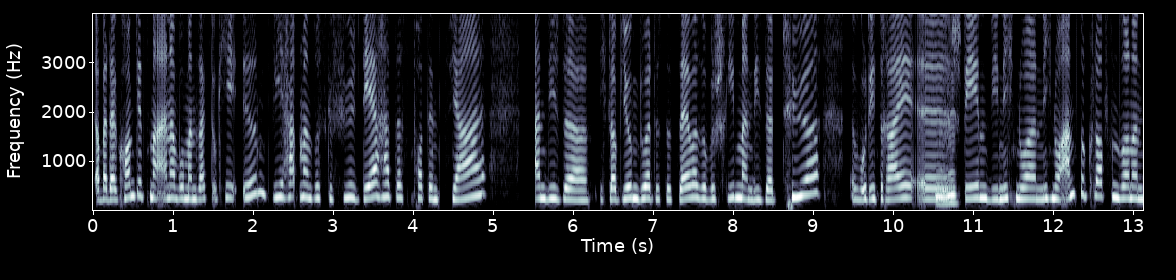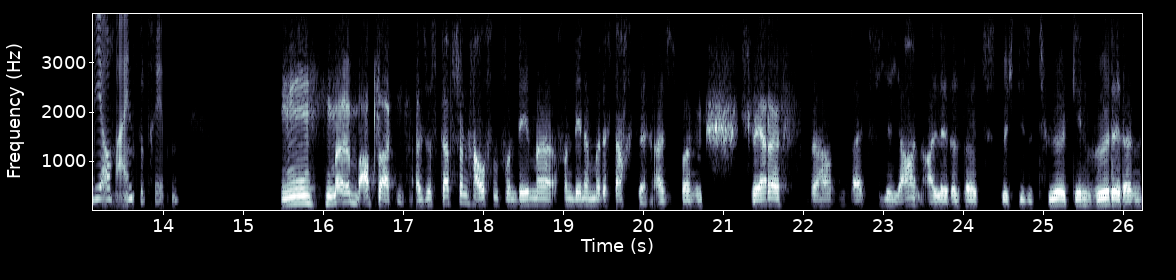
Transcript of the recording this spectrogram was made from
aber da kommt jetzt mal einer, wo man sagt, okay, irgendwie hat man so das Gefühl, der hat das Potenzial, an dieser, ich glaube, Jürgen, du hattest das selber so beschrieben, an dieser Tür, wo die drei äh, mhm. stehen, die nicht nur, nicht nur anzuklopfen, sondern die auch einzutreten. Mhm, abwarten. Also es gab schon einen Haufen, von, dem, von denen man das dachte. Also von Zverev behaupten seit vier Jahren alle, dass er jetzt durch diese Tür gehen würde, dann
